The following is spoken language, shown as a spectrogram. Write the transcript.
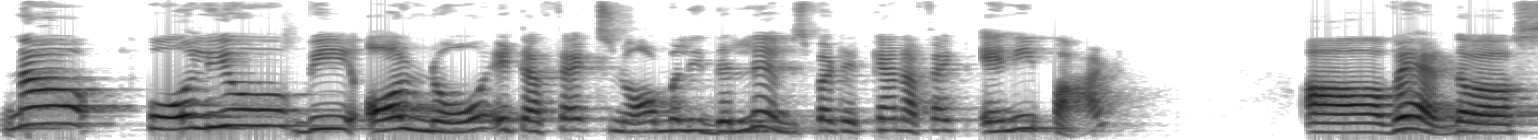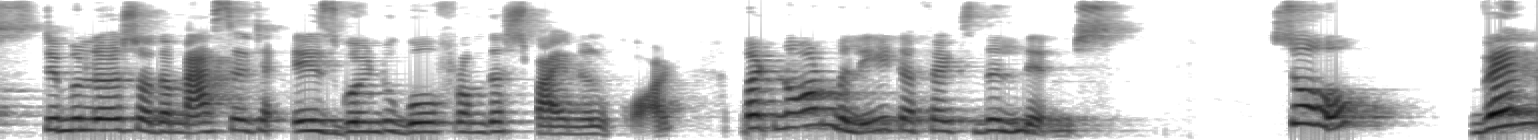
Now polio we all know it affects normally the limbs but it can affect any part uh, where the stimulus or the message is going to go from the spinal cord but normally it affects the limbs. So, when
